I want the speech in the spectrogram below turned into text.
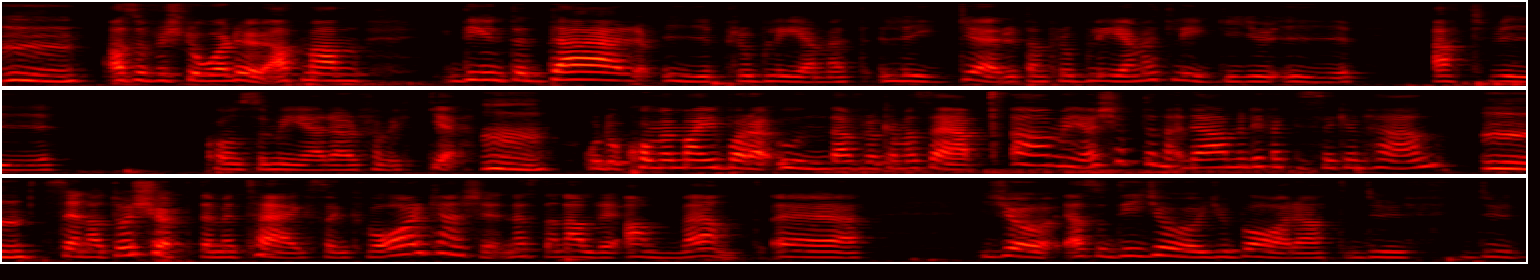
Mm. Alltså förstår du? Att man, det är ju inte där i problemet ligger utan problemet ligger ju i att vi konsumerar för mycket. Mm. Och då kommer man ju bara undan för då kan man säga ja ah, men jag köpte den här, ja men det är faktiskt second hand. Mm. Sen att du har köpt den med tagsen kvar kanske, nästan aldrig använt. Eh, gör, alltså det gör ju bara att du, du,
